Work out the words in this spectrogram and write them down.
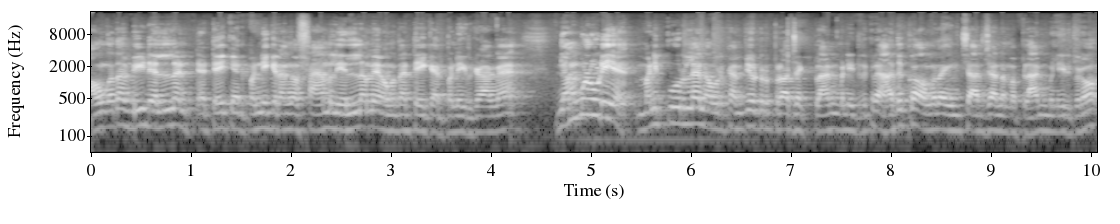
அவங்க தான் வீடு எல்லாம் டேக் கேர் பண்ணிக்கிறாங்க. ஃபேமிலி எல்லாமே அவங்க தான் டேக் கேர் பண்ணியிருக்கிறாங்க. நம்மளுடைய மணிப்பூரில் நான் ஒரு கம்ப்யூட்டர் ப்ராஜெக்ட் பிளான் பண்ணிட்டு இருக்கிறேன் அதுக்கும் அவங்க தான் இன்சார்ஜாக நம்ம பிளான் பண்ணியிருக்கிறோம்.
